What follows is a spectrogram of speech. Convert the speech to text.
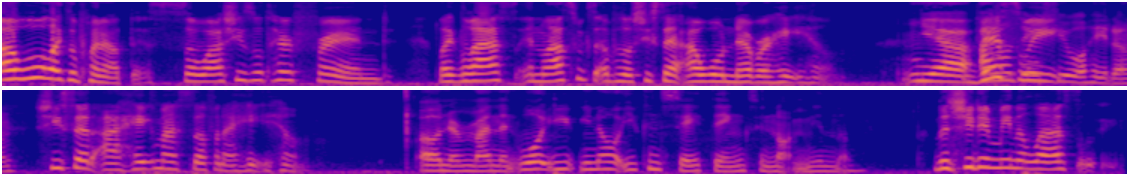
I would like to point out this. So while she's with her friend, like last in last week's episode, she said, "I will never hate him." Yeah, This I don't think week- she will hate him. She said, "I hate myself and I hate him." Oh, never mind then. Well, you you know what? You can say things and not mean them. But she didn't mean it last week.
